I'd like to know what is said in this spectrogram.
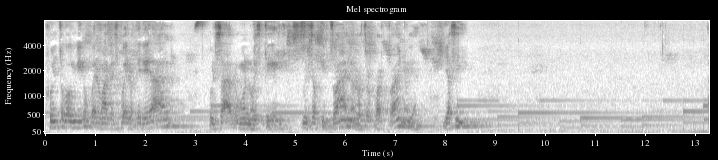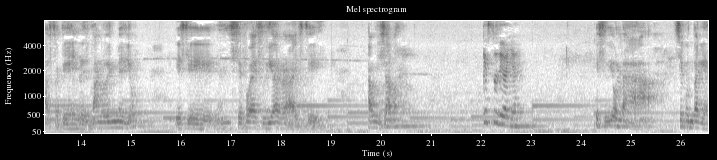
junto conmigo, fueron a la escuela federal, cursaron, uno este, cursó quinto año, el otro cuarto año, y, a- y así. Hasta que el hermano del medio este, se fue a estudiar a, este, a Orizaba. ¿Qué estudió allá? Estudió la secundaria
